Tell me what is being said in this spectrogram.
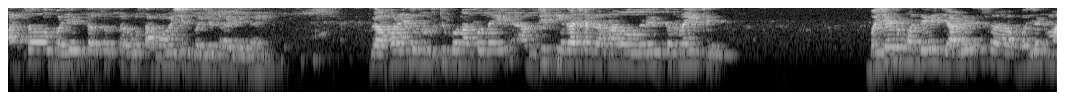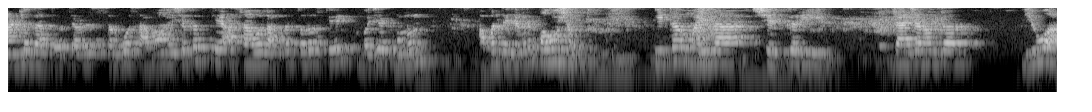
असं बजेट तसं सर्वसमावेशक बजेट राहिलेलं आहे. व्यापाऱ्यांच्या दृष्टिकोनातूनही अगदीच निराशा करणारं वगैरे तर नाहीच आहे. बजेटमध्ये ज्यावेळेस बजेट मांडलं जातं त्यावेळेस सर्वसमावेशकच ते असावं लागतं. तरच ते बजेट म्हणून आपण त्याच्याकडे पाहू शकतो. इथं महिला शेतकरी त्याच्यानंतर युवा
